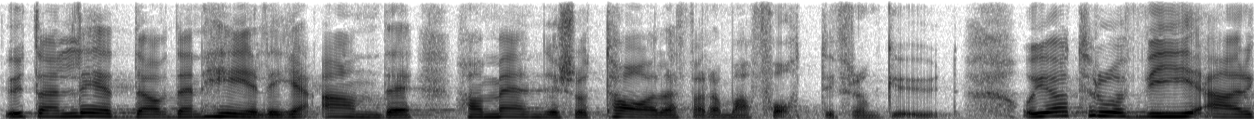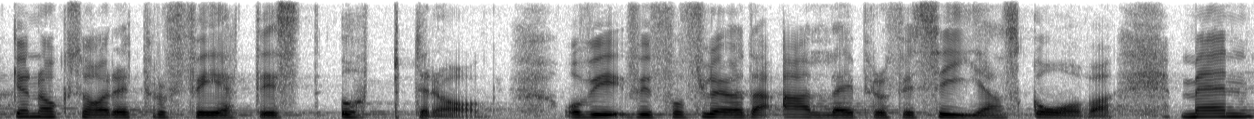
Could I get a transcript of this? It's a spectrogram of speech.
utan ledda av den heliga ande har människor talat vad de har fått ifrån Gud. Och jag tror att vi i arken också har ett profetiskt uppdrag och vi, vi får flöda alla i profetians gåva. Men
